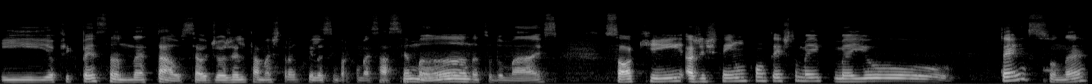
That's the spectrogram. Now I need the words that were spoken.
E eu fico pensando, né, tá, o céu de hoje ele tá mais tranquilo assim para começar a semana, tudo mais. Só que a gente tem um contexto meio, meio tenso, né?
